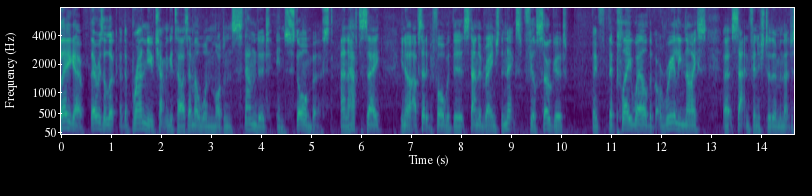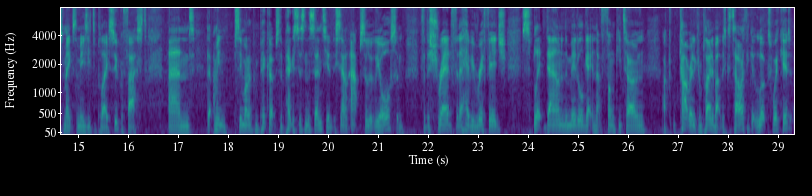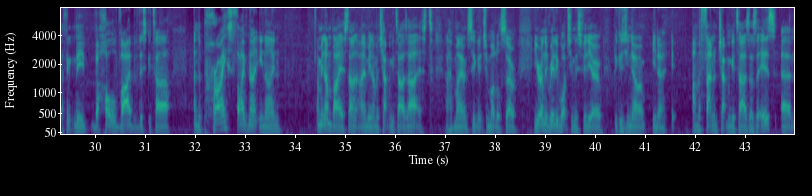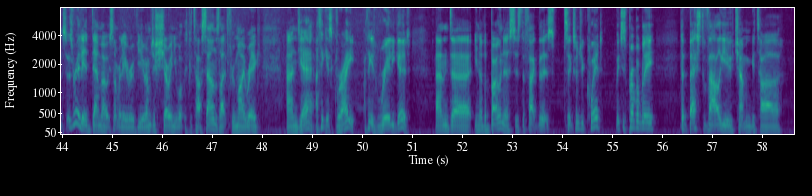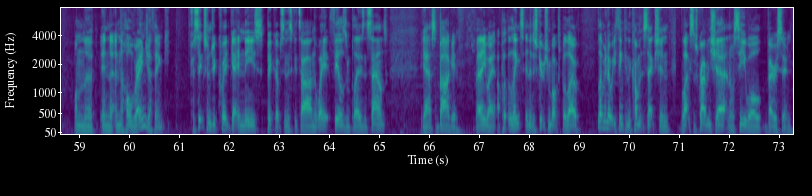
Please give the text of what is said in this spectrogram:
Well, there you go. There is a look at the brand new Chapman Guitars ML1 Modern Standard in Stormburst. And I have to say, you know, I've said it before with the standard range, the necks feel so good. They've, they play well. They've got a really nice uh, satin finish to them, and that just makes them easy to play, super fast. And the, I mean, C Modern pickups, the Pegasus and the Sentient, they sound absolutely awesome for the shred, for the heavy riffage, split down in the middle, getting that funky tone. I can't really complain about this guitar. I think it looks wicked. I think the the whole vibe of this guitar and the price, five ninety nine I mean, I'm biased, aren't I? I mean, I'm a Chapman Guitars artist. I have my own signature model. So you're only really watching this video because you know, you know, I'm a fan of Chapman Guitars as it is. Um, so it's really a demo. It's not really a review. I'm just showing you what this guitar sounds like through my rig. And yeah, I think it's great. I think it's really good. And uh, you know, the bonus is the fact that it's 600 quid, which is probably the best value Chapman guitar on the in the in the whole range. I think for 600 quid getting these pickups in this guitar and the way it feels and plays and sounds, yeah, it's a bargain. But anyway, I'll put the links in the description box below. Let me know what you think in the comment section. Like, subscribe, and share, and I'll see you all very soon.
